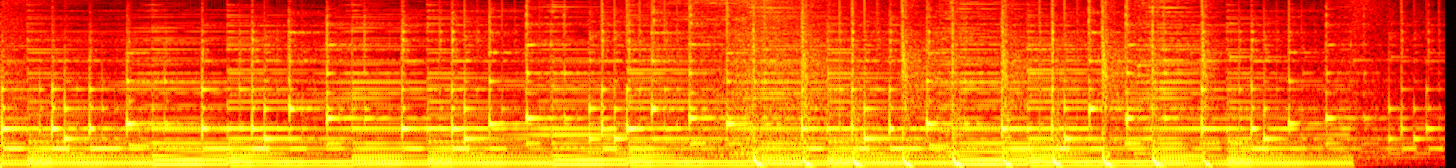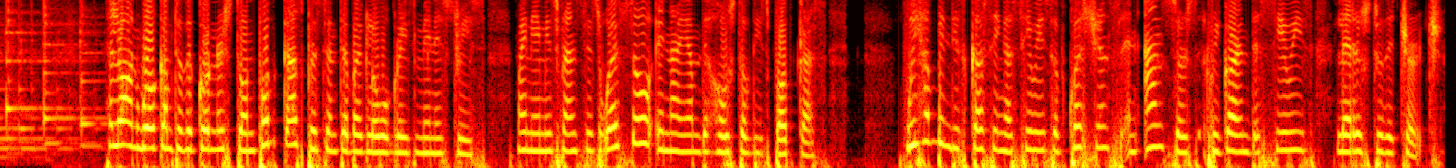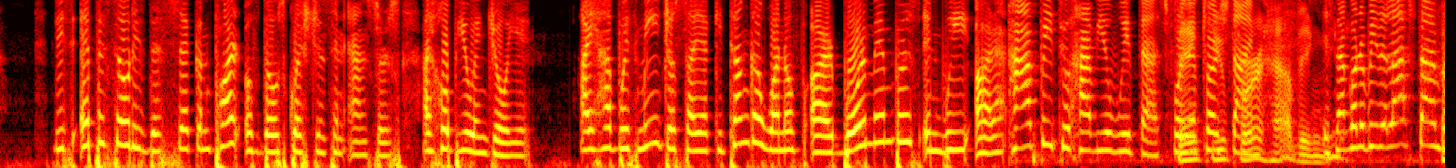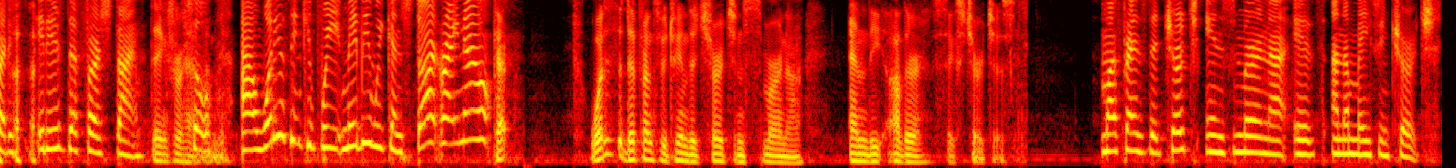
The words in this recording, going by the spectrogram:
Hello and welcome to the Cornerstone podcast presented by Global Grace Ministries. My name is Frances Wesso and I am the host of this podcast. We have been discussing a series of questions and answers regarding the series Letters to the Church. This episode is the second part of those questions and answers. I hope you enjoy it. I have with me Josiah Kitonga, one of our board members, and we are happy to have you with us for Thank the first you time. for having me. It's not going to be the last time, but it's, it is the first time. Thanks for So, having me. uh, what do you think if we maybe we can start right now? Okay. What is the difference between the church in Smyrna and the other six churches? My friends, the church in Smyrna is an amazing church.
